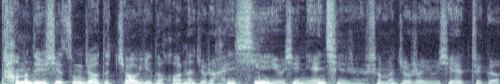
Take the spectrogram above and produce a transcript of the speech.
他们的一些宗教的教育的话呢，就是很吸引有些年轻人。什么就是有些这个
